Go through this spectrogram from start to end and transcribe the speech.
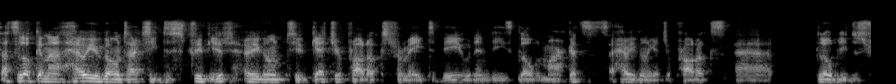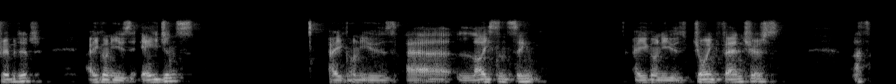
that's looking at how you're going to actually distribute, how you're going to get your products from A to B within these global markets. So how are you going to get your products uh, globally distributed? Are you going to use agents? Are you going to use uh, licensing? Are you going to use joint ventures? That's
